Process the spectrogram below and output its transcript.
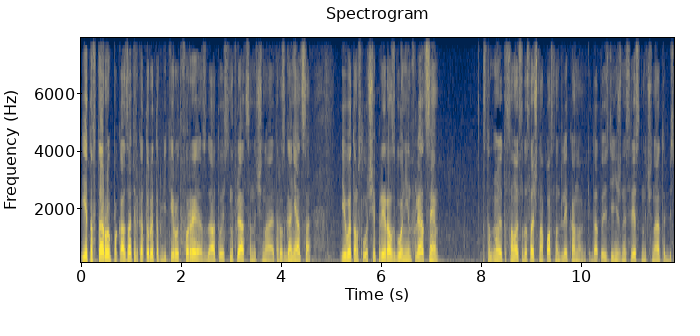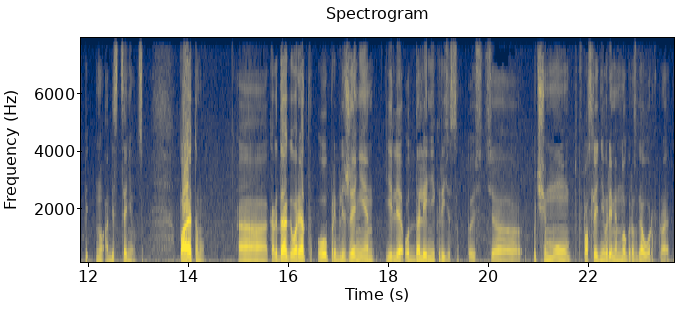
и это второй показатель, который таргетирует ФРС, да, то есть инфляция начинает разгоняться, и в этом случае при разгоне инфляции ну, это становится достаточно опасно для экономики, да, то есть денежные средства начинают обесп... ну, обесцениваться. Поэтому, э, когда говорят о приближении или отдалении кризиса, то есть э, почему в последнее время много разговоров про это?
